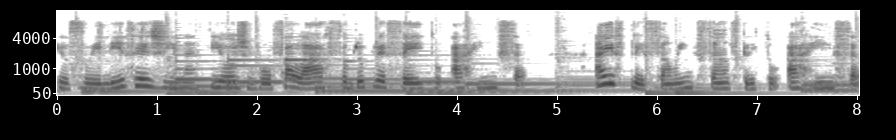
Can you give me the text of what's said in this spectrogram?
eu sou Elis Regina e hoje vou falar sobre o preceito ahimsa. A expressão em sânscrito ahimsa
